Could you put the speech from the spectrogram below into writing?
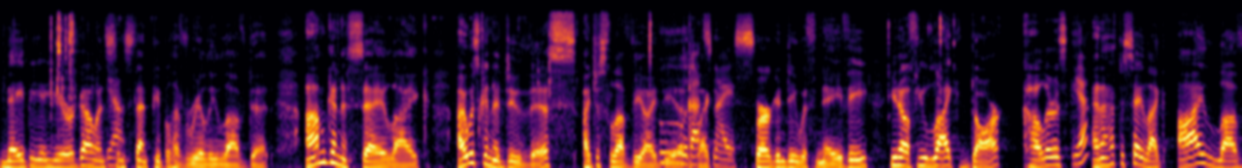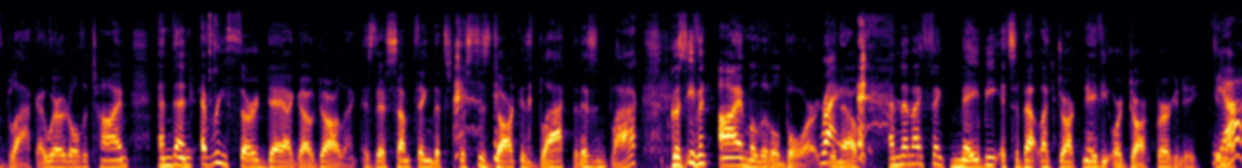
maybe a year ago, and Yeah. since then people have really loved it. I'm gonna say like I was gonna do this. I just love the idea. Ooh, that's like nice. Burgundy with navy. You know, if you like dark colors. Yeah. And I have to say, like, I love black. I wear it all the time. And then every third day I go, darling, is there something that's just as dark as black that isn't black? Because even I'm a little bored, Right. you know? And then I think maybe it's about like dark navy or dark burgundy. You Yeah. Know?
